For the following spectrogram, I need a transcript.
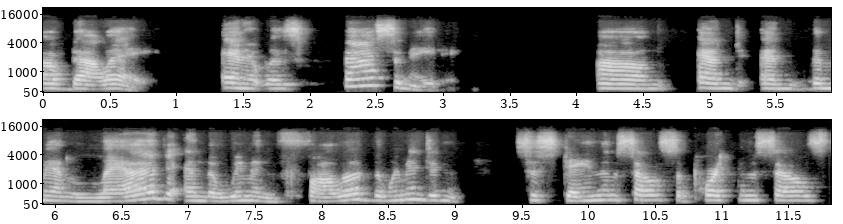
of ballet. And it was fascinating. Um, and and the men led and the women followed. The women didn't sustain themselves, support themselves.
